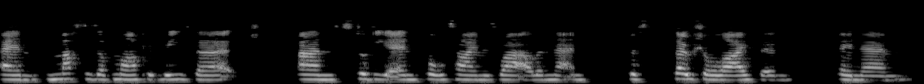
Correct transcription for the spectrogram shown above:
and masses of market research and studying full time as well and then just social life and in um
